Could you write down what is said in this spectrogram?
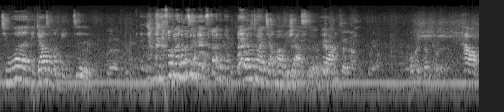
请问你叫什么名字？麦克风拿到这里，我要是突然讲话我就吓死了。对啊，我本身没有人。好，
